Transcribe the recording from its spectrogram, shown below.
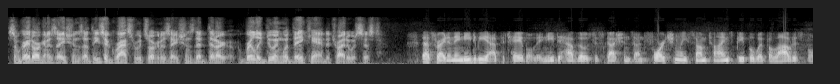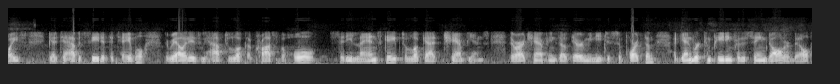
Some great organizations. Uh, these are grassroots organizations that that are really doing what they can to try to assist. That's right, and they need to be at the table. They need to have those discussions. Unfortunately, sometimes people with the loudest voice get to have a seat at the table. The reality is we have to look across the whole city landscape to look at champions. There are champions out there and we need to support them. Again, we're competing for the same dollar bill.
